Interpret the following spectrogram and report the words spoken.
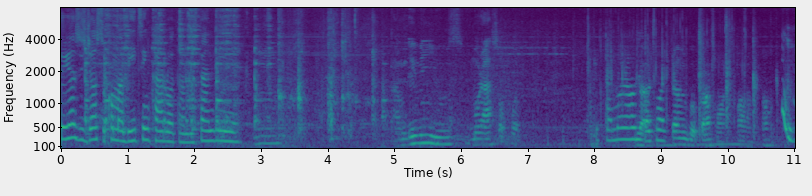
So yours is just to come and be eating carrot and be standing here. Mm. I'm giving you moral support. I'm moral yeah, support. Don't go back on. on, on. Mm.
